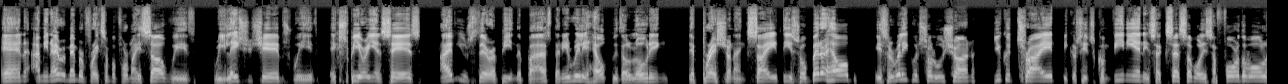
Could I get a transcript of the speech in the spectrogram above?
And I mean, I remember, for example, for myself with relationships, with experiences, I've used therapy in the past and it really helped with unloading depression, anxiety. So, BetterHelp is a really good solution. You could try it because it's convenient, it's accessible, it's affordable,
